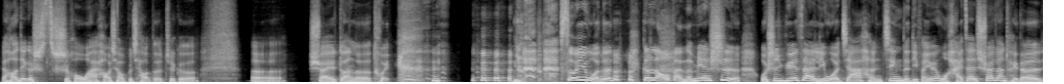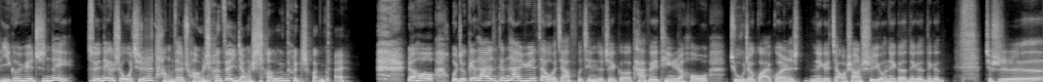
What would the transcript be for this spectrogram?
然后那个时候我还好巧不巧的这个呃摔断了腿，所以我的跟老板的面试我是约在离我家很近的地方，因为我还在摔断腿的一个月之内，所以那个时候我其实是躺在床上在养伤的状态。然后我就跟他跟他约在我家附近的这个咖啡厅，然后拄着拐棍，那个脚上是有那个那个那个，就是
